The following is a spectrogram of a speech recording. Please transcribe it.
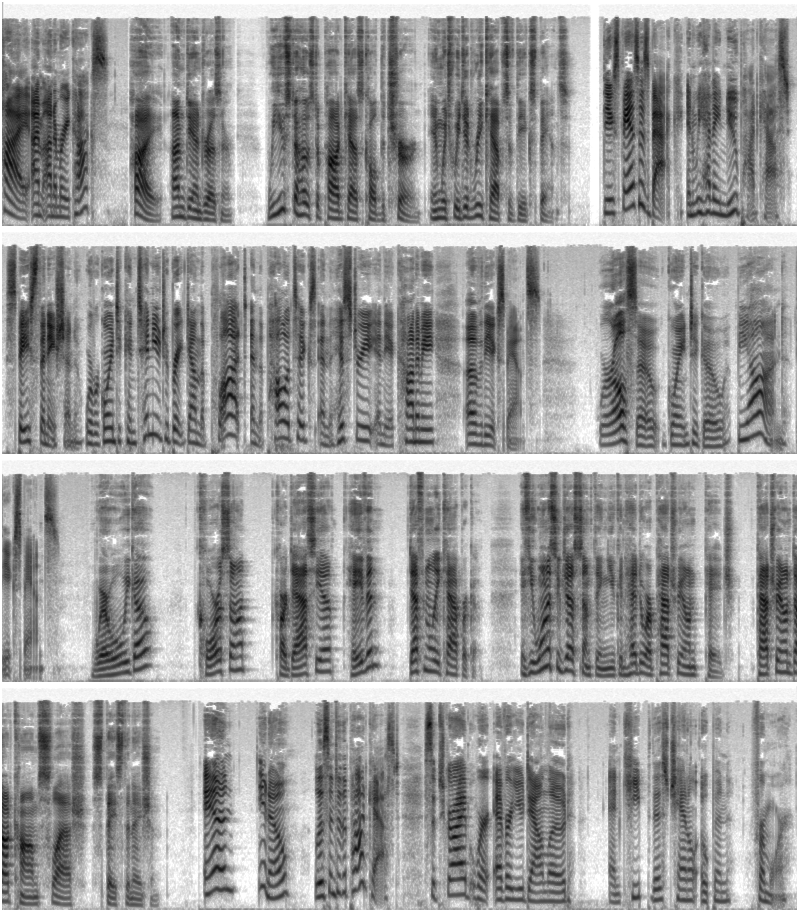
Hi, I'm Ana Marie Cox. Hi, I'm Dan Drezner. We used to host a podcast called The Churn, in which we did recaps of The Expanse. The Expanse is back, and we have a new podcast, Space the Nation, where we're going to continue to break down the plot and the politics and the history and the economy of The Expanse. We're also going to go beyond The Expanse. Where will we go? Coruscant? Cardassia? Haven? Definitely Caprica. If you want to suggest something, you can head to our Patreon page, patreon.com slash space the nation. And, you know, listen to the podcast. Subscribe wherever you download and keep this channel open for more.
